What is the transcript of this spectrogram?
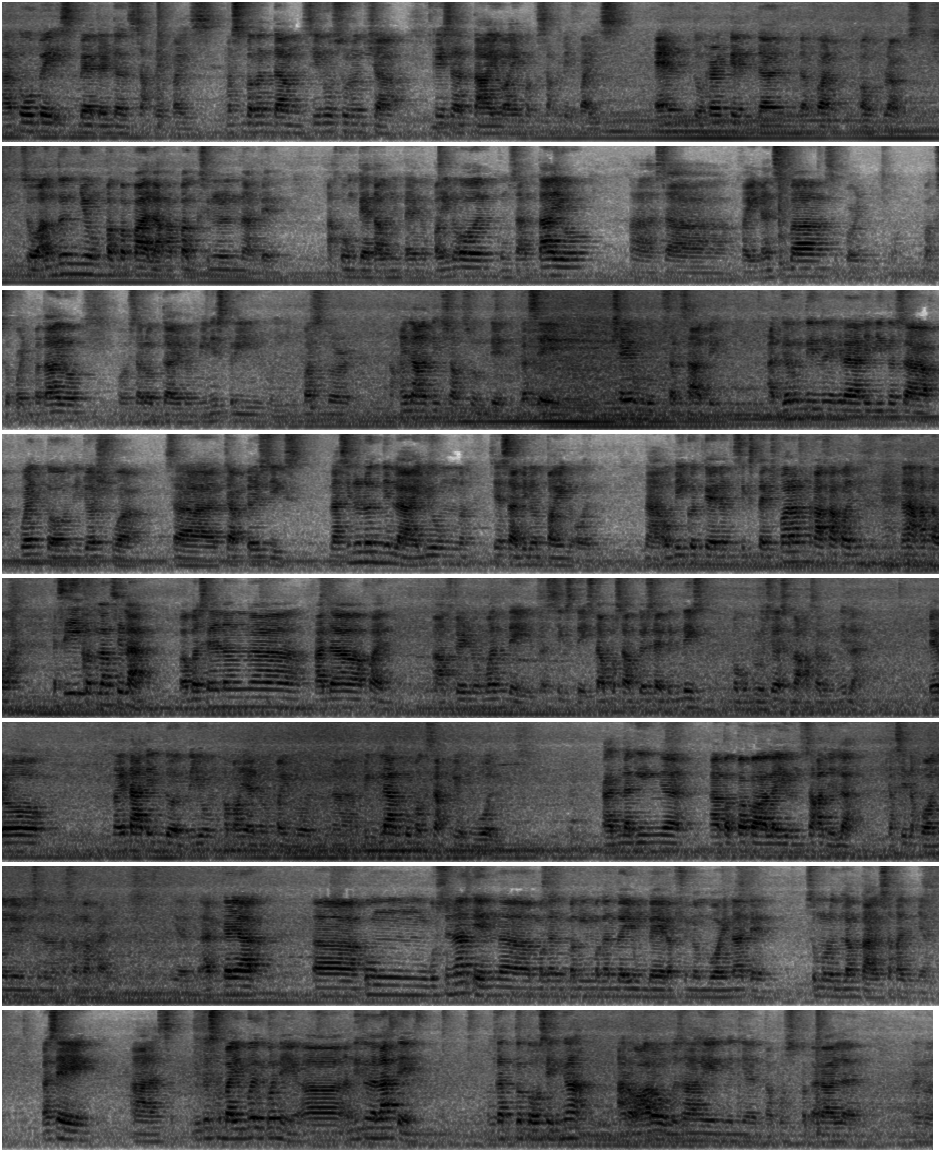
uh, to obey is better than sacrifice. Mas magandang sinusunod siya kaysa tayo ay mag-sacrifice. And to hearken than the fat of rams. So, andun yung pagpapala kapag sinunod natin. Uh, kung tinatawag tayo ng Panginoon, kung saan tayo, ah, sa finance ba, support, mag-support ba tayo, o sa loob tayo ng ministry, maging pastor, na kailangan din siyang sundin kasi siya yung nagsasabi. At ganoon din nakikita natin dito sa kwento ni Joshua sa chapter 6 na sinunod nila yung sinasabi ng Panginoon na umikot kayo ng 6 times. Parang nakakakon, nakakatawa. Kasi ikot lang sila. Babas sila ng ah, kada fan after nung 1 day, tapos 6 days. Tapos after 7 days, mag-blow sila sa nila. Pero nakita natin doon yung kamakyan ng Panginoon na biglang bumagsak yung wall. At naging uh, pagpapala yun sa kanila kasi nakuha nila yung isa ng kasamahan. Yan. At kaya ah, kung gusto natin na mag- maging maganda yung direction ng buhay natin, sumunod lang tayo sa Kanya. Kasi s- dito sa Bible ko eh, ah, andito na lahat eh. Hanggat tutusin nga, araw-araw basahin, ganyan, tapos pag-aralan, ano.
